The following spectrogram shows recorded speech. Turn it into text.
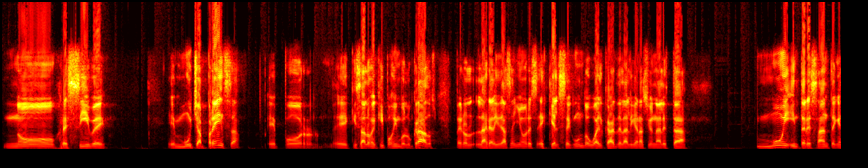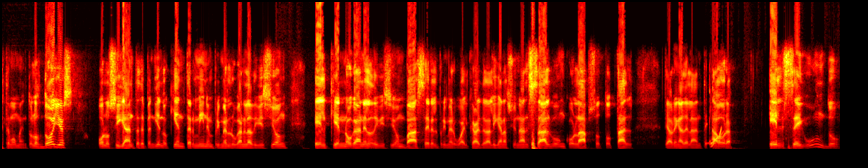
no recibe eh, mucha prensa por eh, quizá los equipos involucrados, pero la realidad señores es que el segundo wild card de la Liga Nacional está muy interesante en este momento. Los Dodgers o los Gigantes, dependiendo quién termine en primer lugar en la división, el que no gane la división va a ser el primer wild card de la Liga Nacional, salvo un colapso total de ahora en adelante. Ahora, el segundo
